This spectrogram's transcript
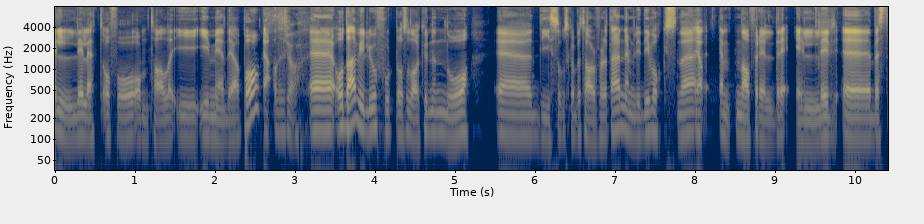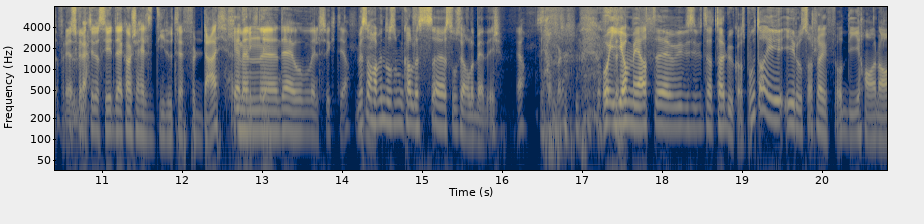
veldig lett å få omtale i, i media på. Ja, det tror jeg. Eh, og der vil jo fort også da kunne nå eh, de som skal betale for dette her, nemlig de voksne, Ja. enten da foreldre eller eh, Jeg skulle til å si Det er kanskje helst de du treffer der, Helt men riktig. eh, det er jo vel så viktig, ja. Men så har vi noe som kalles eh, sosiale medier. Ja, stemmer det. Og i og med at eh, hvis vi tar utgangspunkt da, i, i Rosa sløyfe, og de har da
